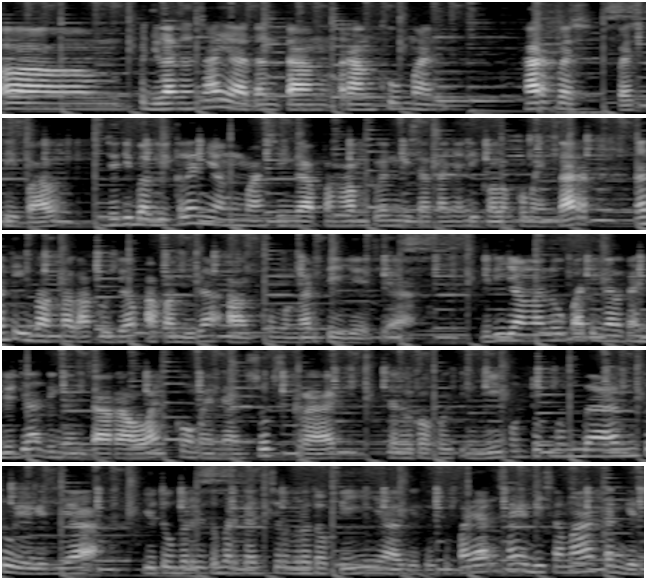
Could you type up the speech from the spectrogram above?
um, penjelasan saya tentang rangkuman Harvest Festival. Jadi bagi kalian yang masih nggak paham, kalian bisa tanya di kolom komentar. Nanti bakal aku jawab apabila aku mengerti, guys ya. Jadi jangan lupa tinggalkan jejak dengan cara like, comment, dan subscribe channel Kofit ini untuk membantu ya guys ya youtuber-youtuber kecil Grotopia gitu supaya saya bisa makan guys.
